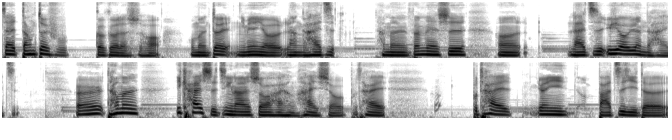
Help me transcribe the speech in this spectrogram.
在当队服哥哥的时候，我们队里面有两个孩子，他们分别是，嗯、来自育幼院的孩子，而他们一开始进来的时候还很害羞，不太不太愿意把自己的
